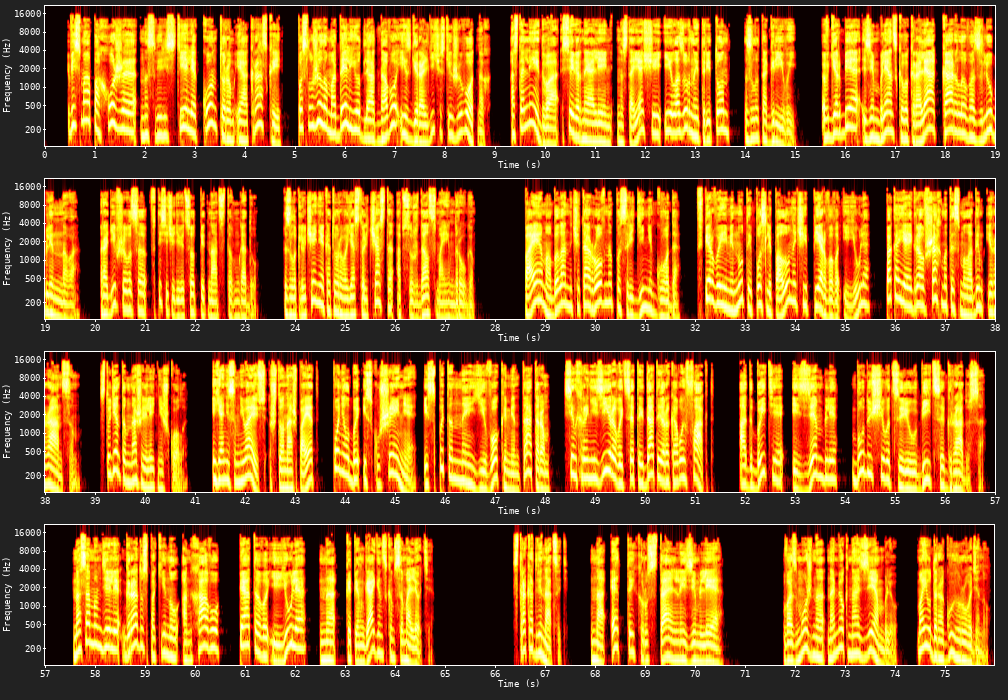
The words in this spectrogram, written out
весьма похожая на свиристеля контуром и окраской, послужила моделью для одного из геральдических животных. Остальные два — северный олень настоящий и лазурный тритон златогривый. В гербе землянского короля Карла Возлюбленного, родившегося в 1915 году, злоключение которого я столь часто обсуждал с моим другом. Поэма была начата ровно посредине года, в первые минуты после полуночи 1 июля, пока я играл в шахматы с молодым иранцем, студентом нашей летней школы. И я не сомневаюсь, что наш поэт понял бы искушение, испытанное его комментатором, синхронизировать с этой датой роковой факт — отбытие из земли будущего цареубийцы Градуса. На самом деле Градус покинул Анхаву 5 июля на Копенгагенском самолете. Строка 12. «На этой хрустальной земле возможно, намек на землю, мою дорогую родину.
